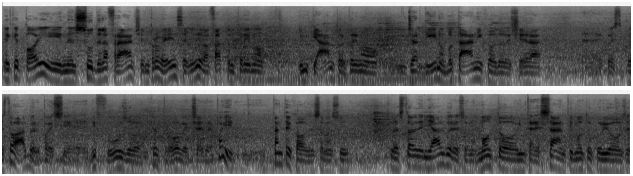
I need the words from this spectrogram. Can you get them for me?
e che poi nel sud della Francia, in Provenza, aveva fatto il primo impianto, il primo giardino botanico dove c'era eh, questo, questo, albero e poi si è diffuso anche altrove, eccetera. Poi tante cose insomma, su, sulla storia degli alberi sono molto interessanti, molto curiose,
